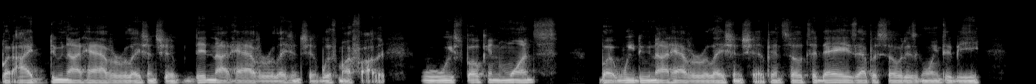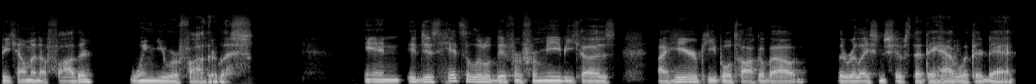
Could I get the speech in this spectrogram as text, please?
but I do not have a relationship, did not have a relationship with my father. We've spoken once, but we do not have a relationship. And so today's episode is going to be becoming a father when you were fatherless. And it just hits a little different for me because I hear people talk about the relationships that they have with their dad.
